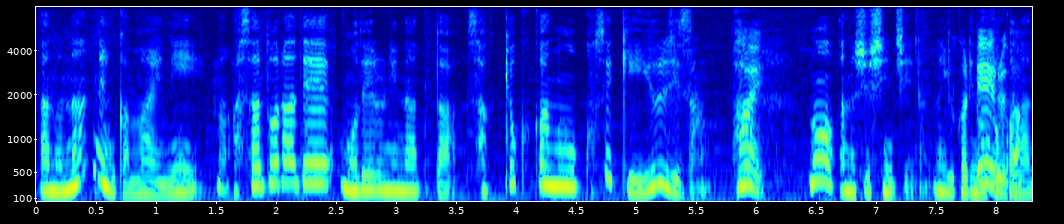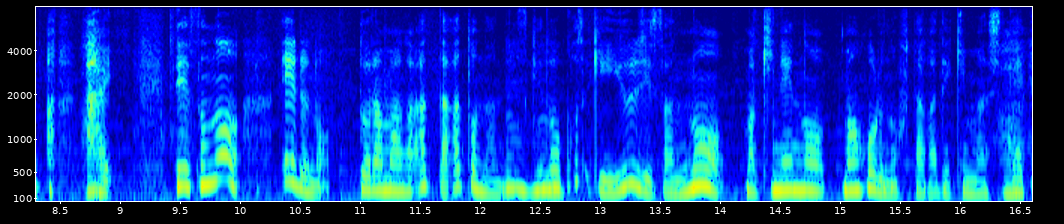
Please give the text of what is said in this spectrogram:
あの何年か前にまあ朝ドラでモデルになった作曲家の小関裕二さんはいのあの出身地のゆかりのとこなんあはい。でそのエールのドラマがあった後なんですけど、うんうん。小関裕二さんの、まあ、記念のマンホールの蓋ができまして、はい。で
